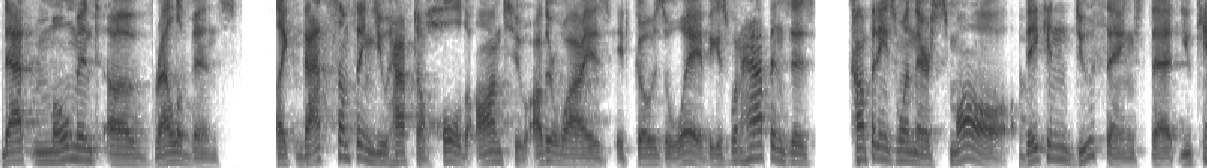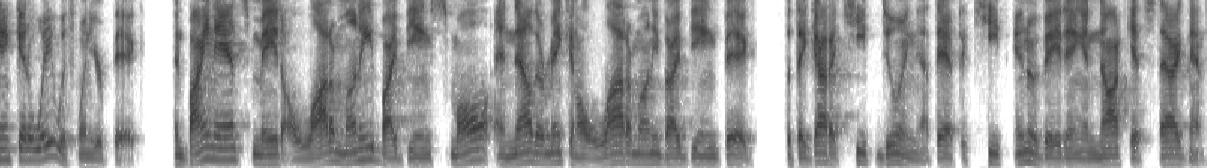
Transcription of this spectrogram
that moment of relevance, like that's something you have to hold on to. Otherwise, it goes away. Because what happens is companies, when they're small, they can do things that you can't get away with when you're big. And Binance made a lot of money by being small, and now they're making a lot of money by being big. But they got to keep doing that. They have to keep innovating and not get stagnant.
